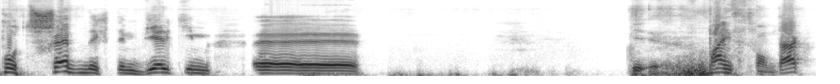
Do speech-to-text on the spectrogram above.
potrzebnych tym wielkim e, e, państwom, tak?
